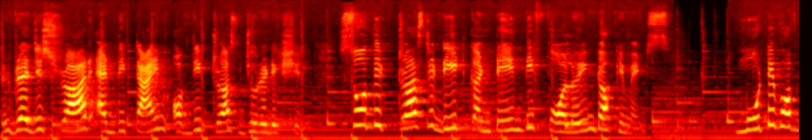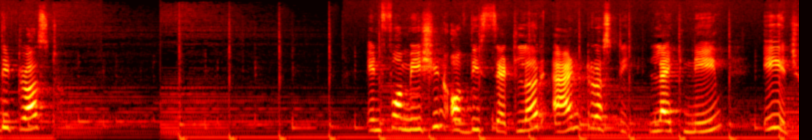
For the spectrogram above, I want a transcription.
registrar at the time of the trust jurisdiction. So the trust deed contain the following documents motive of the trust, information of the settler and trustee like name, age,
